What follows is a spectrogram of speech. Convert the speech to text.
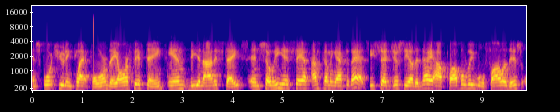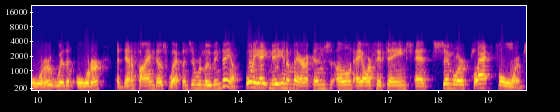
and sport shooting platform, the AR 15 in the United States. And so he has said, I'm coming after that. He said just the other day, I probably will follow this order with an order identifying those weapons and removing them. 48 million Americans own AR 15s and similar platforms.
